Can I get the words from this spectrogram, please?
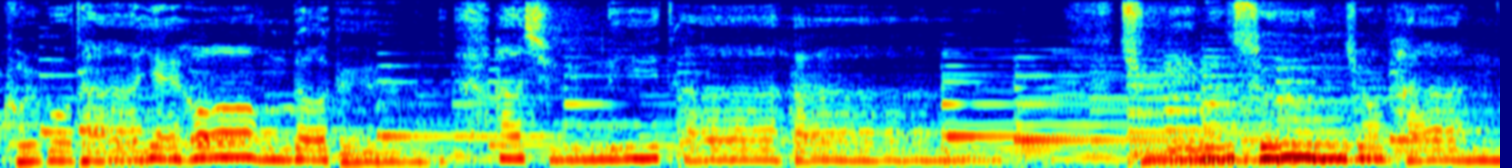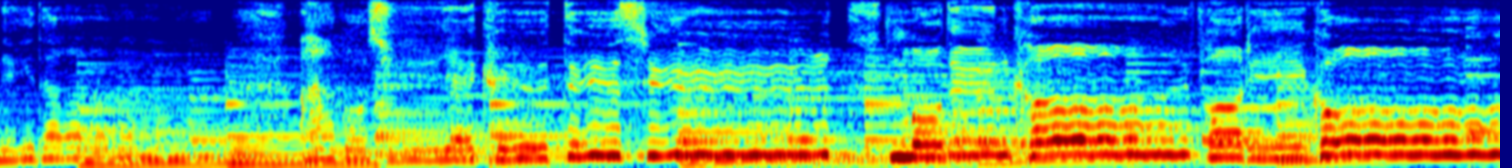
골고다의 언덕을 아십니다. 주님은 순종합니다. 아버지의 그 뜻을 모든 걸 버리고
